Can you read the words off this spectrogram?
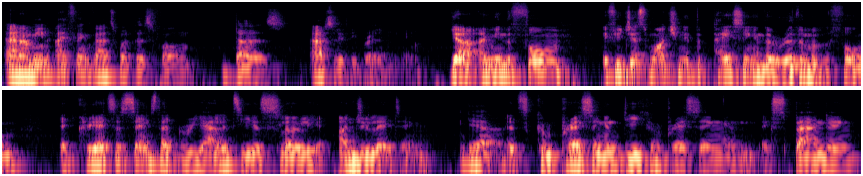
And I mean, I think that's what this film does absolutely brilliantly. Yeah, I mean, the film, if you're just watching it, the pacing and the rhythm of the film, it creates a sense that reality is slowly undulating. Yeah. It's compressing and decompressing and expanding.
